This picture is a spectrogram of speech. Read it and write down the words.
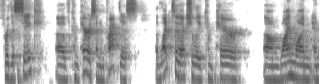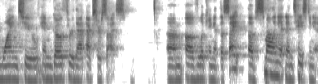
for the sake of comparison and practice, I'd like to actually compare um, wine one and wine two and go through that exercise um, of looking at the sight, of smelling it and tasting it.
